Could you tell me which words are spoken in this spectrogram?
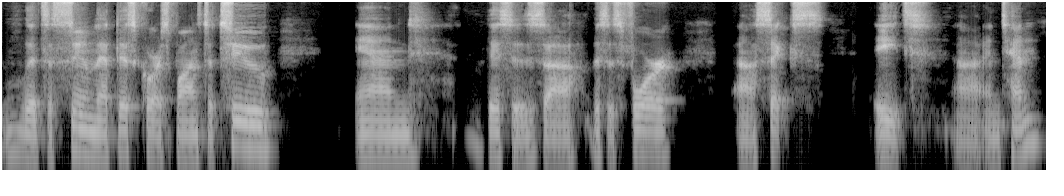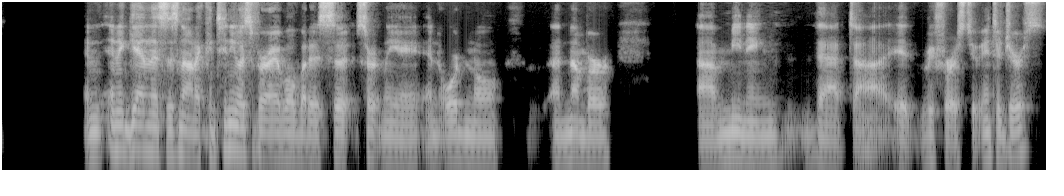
let's assume that this corresponds to two and this is uh, this is four, uh, six, eight, uh, and 10. And, and again, this is not a continuous variable, but it's certainly a, an ordinal number, uh, meaning that uh, it refers to integers.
